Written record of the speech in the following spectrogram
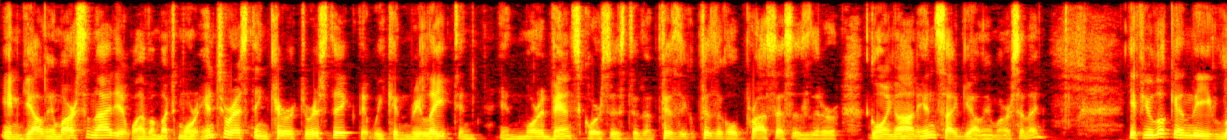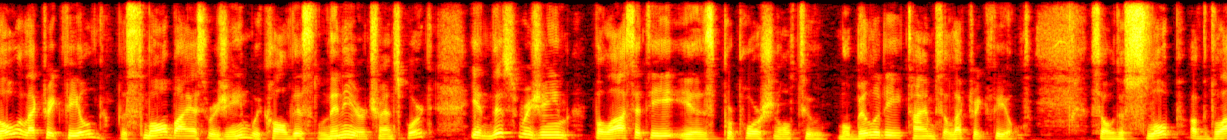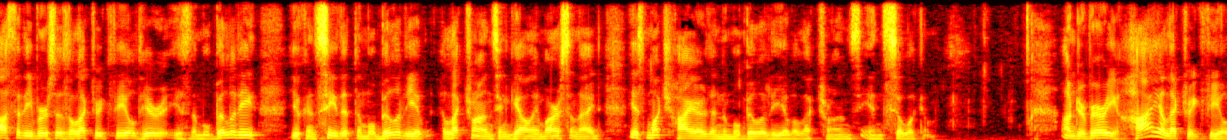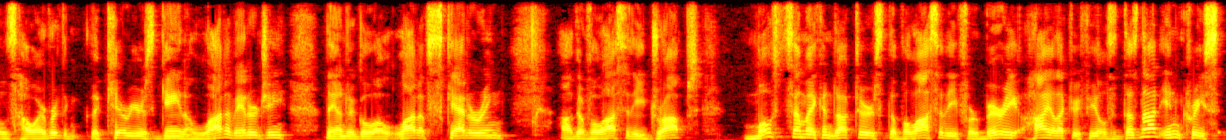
in gallium arsenide, it will have a much more interesting characteristic that we can relate in, in more advanced courses to the physical, physical processes that are going on inside gallium arsenide. If you look in the low electric field, the small bias regime, we call this linear transport. In this regime, velocity is proportional to mobility times electric field. So the slope of the velocity versus electric field here is the mobility. You can see that the mobility of electrons in gallium arsenide is much higher than the mobility of electrons in silicon. Under very high electric fields, however, the, the, carriers gain a lot of energy. They undergo a lot of scattering. Uh, their velocity drops. Most semiconductors, the velocity for very high electric fields does not increase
